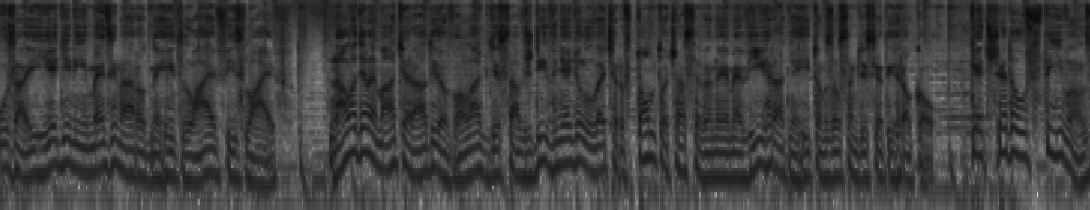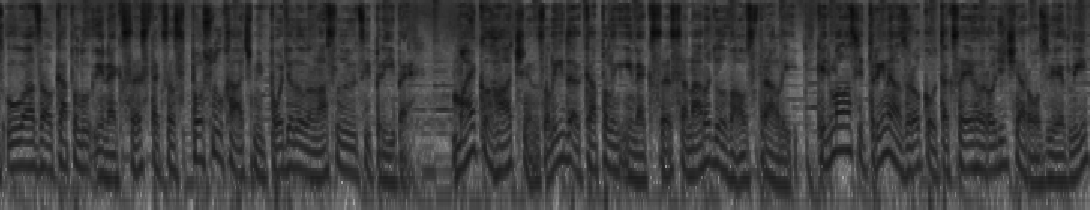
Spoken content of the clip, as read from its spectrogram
Opus a jediný medzinárodný hit Life is Life. Naladené máte rádio Vlna, kde sa vždy v nedelu večer v tomto čase venujeme výhradne hitom z 80 rokov. Keď Shadow Stevens uvádzal kapelu Inexes, tak sa s poslucháčmi podelil nasledujúci príbeh. Michael Hutchins, líder kapely Inexes, sa narodil v Austrálii. Keď mal asi 13 rokov, tak sa jeho rodičia rozviedli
